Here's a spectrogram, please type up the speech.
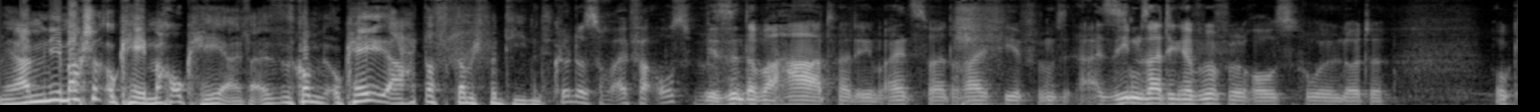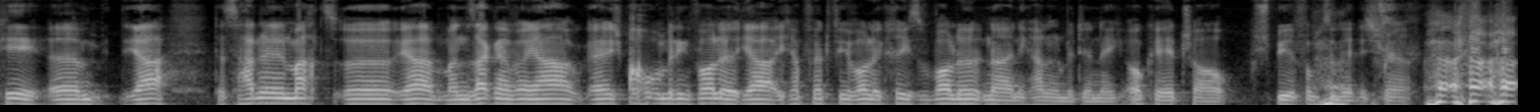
Ja, nee, mach schon okay, mach okay, Alter. Also, es kommt, okay, er hat das, glaube ich, verdient. Wir können das doch einfach auswählen. Wir sind aber hart, halt eben. Eins, zwei, drei, vier, fünf, äh, siebenseitiger Würfel rausholen, Leute. Okay, ähm, ja, das Handeln macht, äh, ja, man sagt einfach, ja, ich brauche unbedingt Wolle. Ja, ich habe fett viel Wolle, kriegst du Wolle? Nein, ich handle mit dir nicht. Okay, ciao. Spiel funktioniert nicht mehr.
